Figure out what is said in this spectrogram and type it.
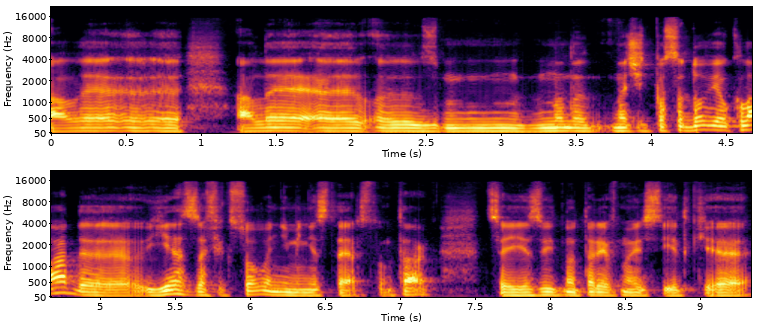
Але, е, але е, е, ну, значить, посадові оклади є зафіксовані міністерством. Так? Це є звітно тарифної сітки.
